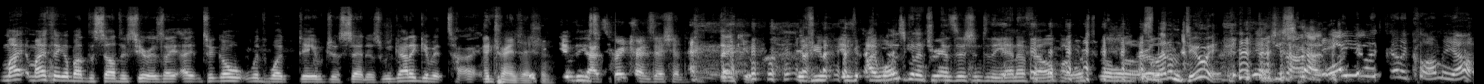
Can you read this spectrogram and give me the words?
my my thing about the Celtics here is I, I to go with what Dave just said is we got to give it time. Good transition. Give these That's great transition. Thank you. If you, if I was going to transition to the NFL, but we're still a little Just early. let him do it. Yeah, just, yeah, why you always got to call me out?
